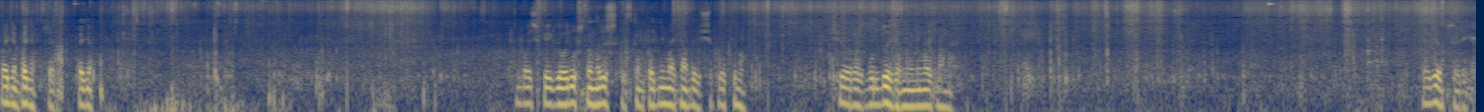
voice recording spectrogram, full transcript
Пойдем, пойдем, пойдем. Батюшка и говорил, что на Рыжковском поднимать надо еще плотину. Еще раз бульдозер нанимать надо. Пойдем, Шарик.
